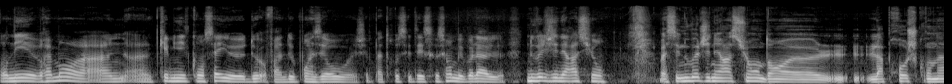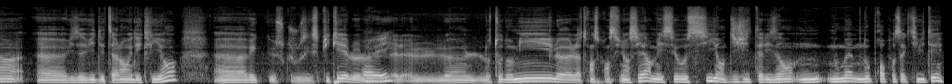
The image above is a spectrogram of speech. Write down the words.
on est vraiment un, un cabinet de conseil, de, enfin 2.0, je sais pas trop cette expression, mais voilà, nouvelle génération. Bah, c'est nouvelle génération dans euh, l'approche qu'on a vis-à-vis -vis des talents et des clients, avec ce que je vous expliquais, le, ah le l'autonomie, la transparence financière, mais c'est aussi en digitalisant nous-mêmes nos propres activités.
